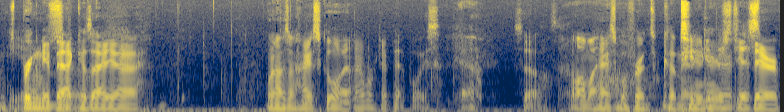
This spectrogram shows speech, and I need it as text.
It's bringing me back because I, uh, when I was in high school, I, I worked at Pep Boys. Yeah. So all my high school friends would come in and get Tuners their, just- their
